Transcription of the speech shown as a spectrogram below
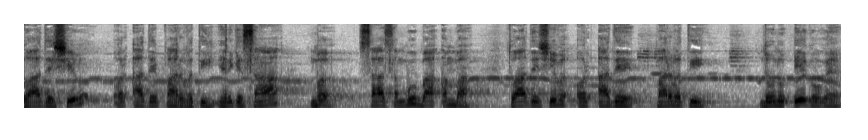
तो आधे शिव और आधे पार्वती, यानी कि सा, ब, सा शंभु, बा अम्बा तो आधे शिव और आधे पार्वती दोनों एक हो गए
